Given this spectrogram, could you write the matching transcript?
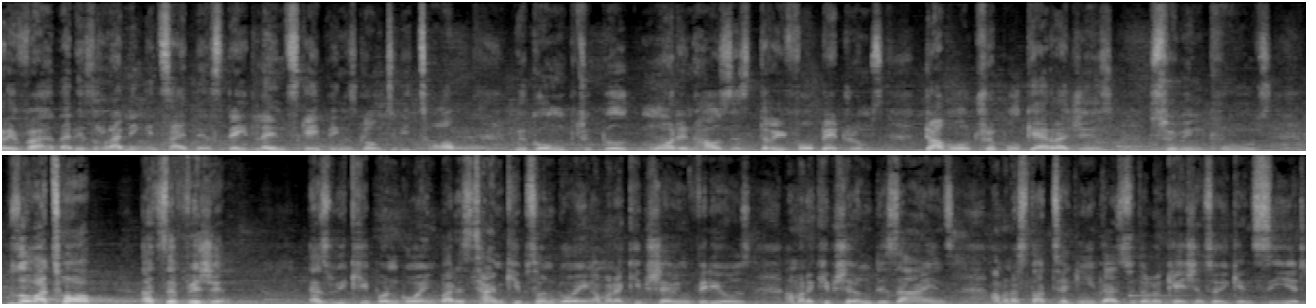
river that is running inside the estate. Landscaping is going to be top. We're going to build modern houses, three, four bedrooms, double, triple garages, swimming pools. Who's over top? That's the vision as we keep on going. But as time keeps on going, I'm gonna keep sharing videos. I'm gonna keep sharing designs. I'm gonna start taking you guys to the location so you can see it.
